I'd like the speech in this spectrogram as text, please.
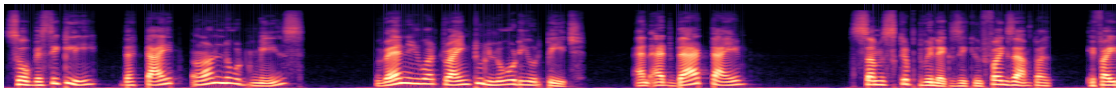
So basically, the type onload means when you are trying to load your page and at that time, some script will execute. For example, if I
